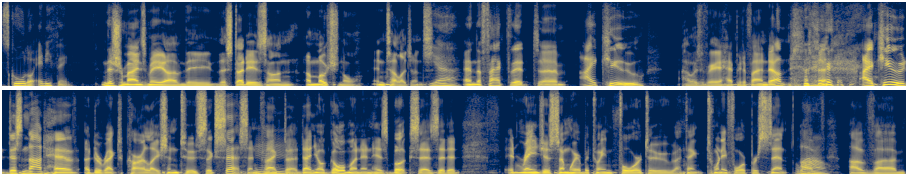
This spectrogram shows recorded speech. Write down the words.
school or anything. This reminds me of the the studies on emotional intelligence. Yeah. And the fact that um, IQ, I was very happy to find out, IQ does not have a direct correlation to success. In mm. fact, uh, Daniel Goleman in his book says that it it ranges somewhere between four to I think twenty four percent of of um,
